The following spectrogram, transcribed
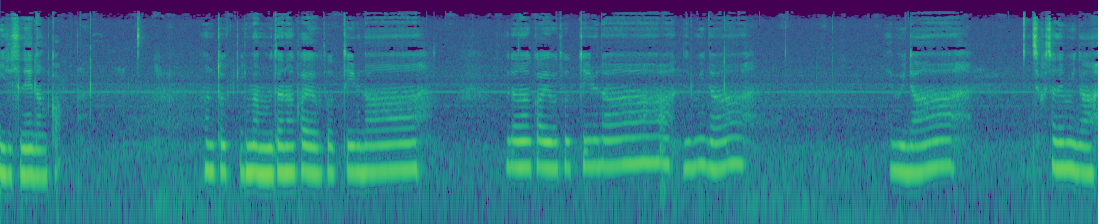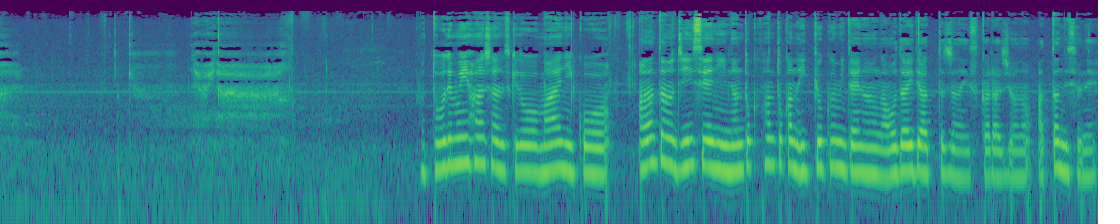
いいですねなんか。ほんと今無駄な回をとっているな無駄な回をとっているな眠いな眠いなめちゃくちゃ眠いな眠いな、どうでもいい話なんですけど前にこうあなたの人生になんとかかんとかの一曲みたいなのがお題であったじゃないですか、ラジオの。あったんですよね。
